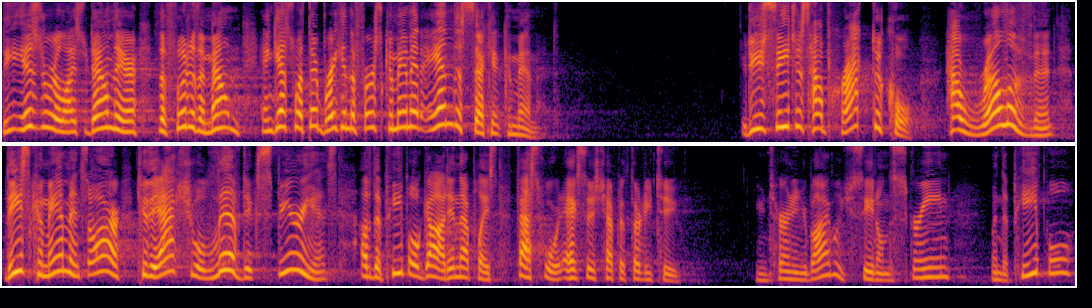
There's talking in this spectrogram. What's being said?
The Israelites are down there at the foot of the mountain, and guess what? They're breaking the first commandment and the second commandment. Do you see just how practical, how relevant these commandments are to the actual lived experience of the people of God in that place? Fast forward, Exodus chapter 32. You can turn in your Bible, you see it on the screen. When the people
